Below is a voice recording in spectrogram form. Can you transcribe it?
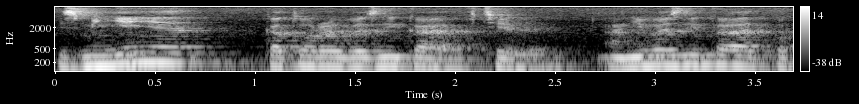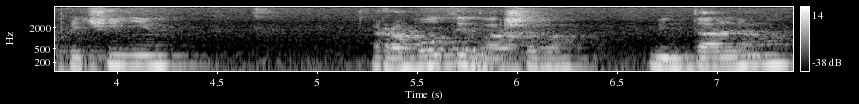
Изменения, которые возникают в теле, они возникают по причине работы вашего ментального,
